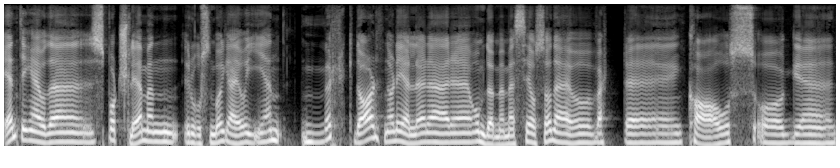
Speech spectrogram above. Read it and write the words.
Én ting er jo det sportslige, men Rosenborg er jo i en mørk dal når det gjelder det her eh, omdømmemessig også. Det har jo vært eh, kaos og eh,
